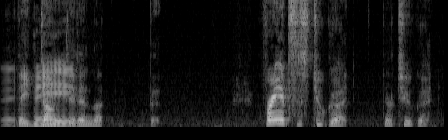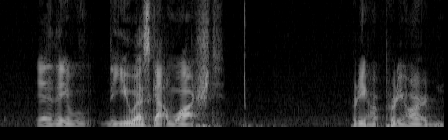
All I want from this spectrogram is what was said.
they, dunked it in the, the. France is too good. They're too good. Yeah, they the U.S. got washed pretty pretty hard.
